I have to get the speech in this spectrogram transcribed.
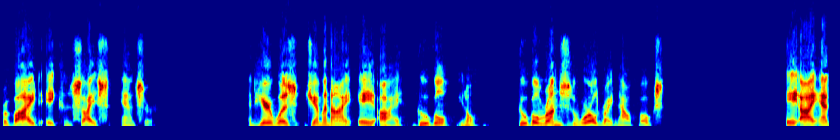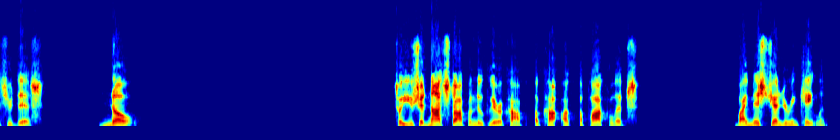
Provide a concise answer. And here was Gemini AI. Google, you know, Google runs the world right now, folks. AI answered this no. So you should not stop a nuclear apocalypse by misgendering Caitlyn.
